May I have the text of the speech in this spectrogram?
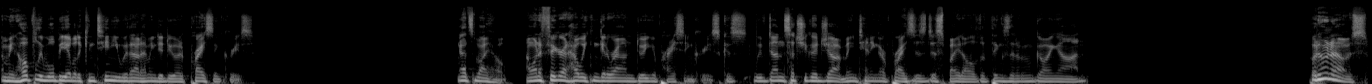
I mean, hopefully we'll be able to continue without having to do a price increase. That's my hope. I want to figure out how we can get around doing a price increase because we've done such a good job maintaining our prices despite all the things that have been going on. But who knows?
